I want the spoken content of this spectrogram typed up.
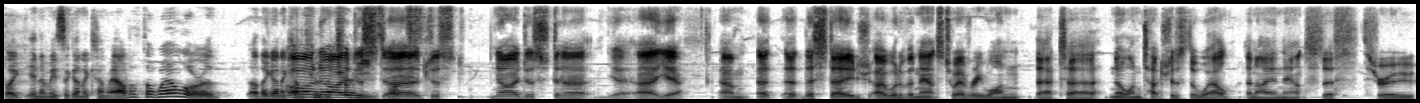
like enemies are gonna come out of the well, or are, are they gonna come oh through no, the I trees? just, uh, just no, I just, uh, yeah, uh, yeah. Um, at, at this stage, I would have announced to everyone that uh, no one touches the well, and I announced this through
